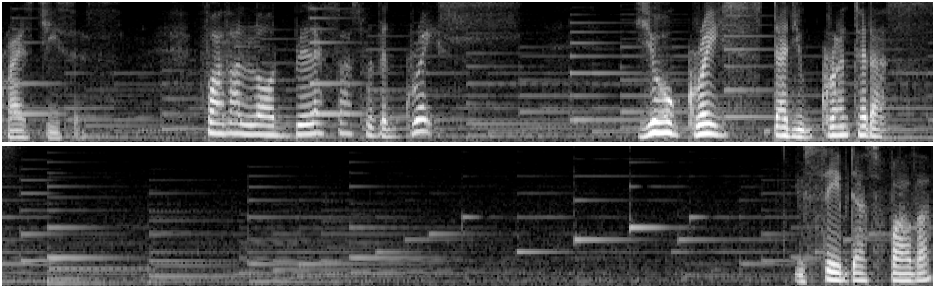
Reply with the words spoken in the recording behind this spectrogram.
Christ Jesus. Father, Lord, bless us with the grace, your grace that you granted us. You saved us, Father,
